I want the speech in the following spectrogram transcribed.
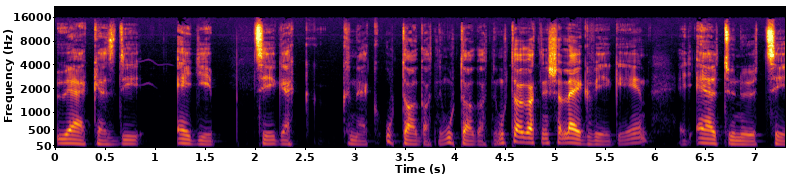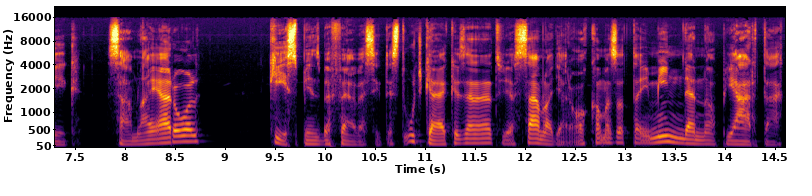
ő elkezdi egyéb cégeknek utalgatni, utalgatni, utalgatni, és a legvégén egy eltűnő cég számlájáról készpénzbe felveszik. Ezt úgy kell elképzelned, hogy a számlagyár alkalmazottai minden nap járták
